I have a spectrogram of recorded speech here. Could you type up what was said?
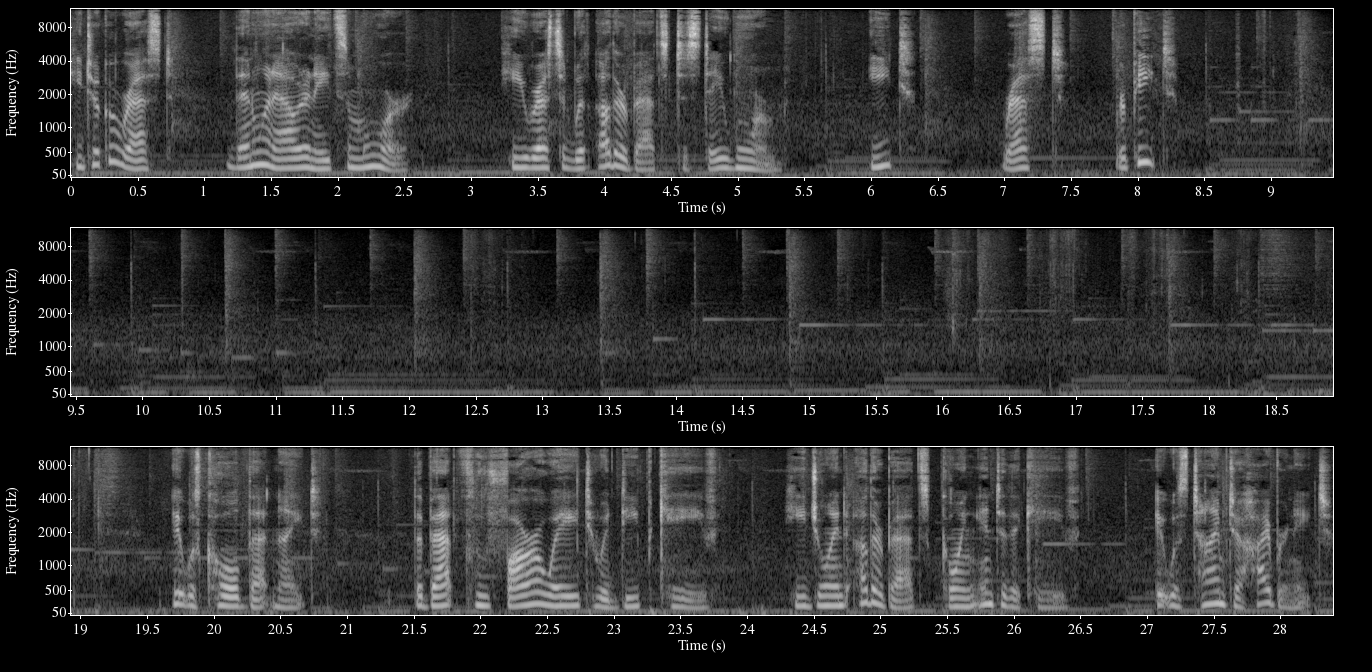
He took a rest, then went out and ate some more. He rested with other bats to stay warm. Eat, rest, repeat. It was cold that night. The bat flew far away to a deep cave. He joined other bats going into the cave. It was time to hibernate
